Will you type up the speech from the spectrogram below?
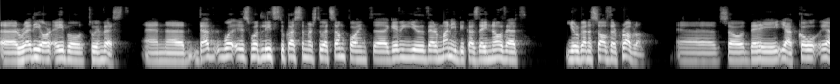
uh, ready or able to invest and that is what leads to customers to at some point giving you their money because they know that you're going to solve their problem so they yeah co yeah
